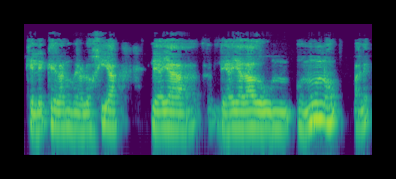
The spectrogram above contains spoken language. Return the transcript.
que, le, que la numerología le haya, le haya dado un, un uno, ¿vale?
